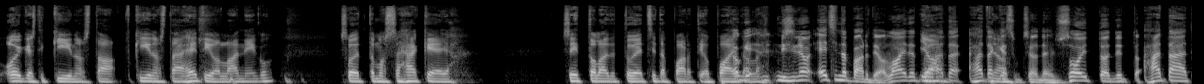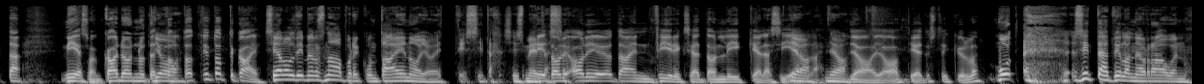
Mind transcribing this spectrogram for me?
oikeasti kiinnostaa, kiinnostaa ja heti ollaan niinku, soittamassa häkeä ja sitten on laitettu etsintäpartio paikalle. Okei, niin siinä on etsintäpartio laitettu, Joo. hätä, hätäkeskukseen on tehty soitto, että nyt on hätä, että mies on kadonnut. Että Joo. tot, niin totta kai. Siellä oltiin menossa naapurikuntaa Eno jo etsiä sitä, siis Niin, oli, oli jo jotain fiiliksiä, että on liikkeellä siellä. Joo, joo. joo, joo tietysti kyllä. Mutta sitten tämä tilanne on rauennut.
